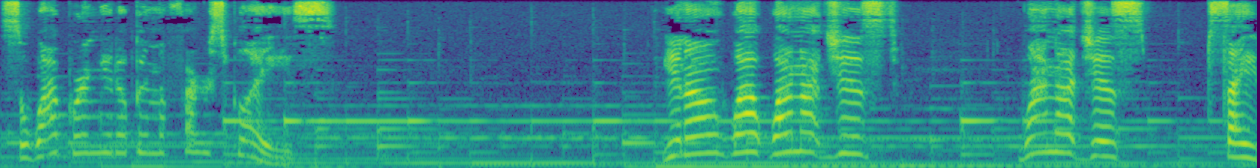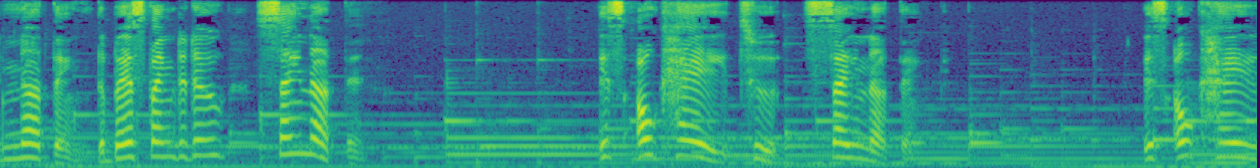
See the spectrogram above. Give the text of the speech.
So why bring it up in the first place? You know, why why not just why not just say nothing? The best thing to do, say nothing. It's okay to say nothing. It's okay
